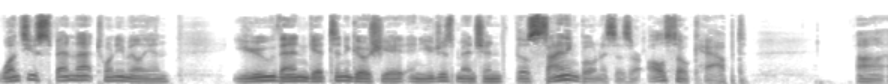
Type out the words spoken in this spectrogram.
once you spend that 20 million, you then get to negotiate and you just mentioned those signing bonuses are also capped. Uh,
